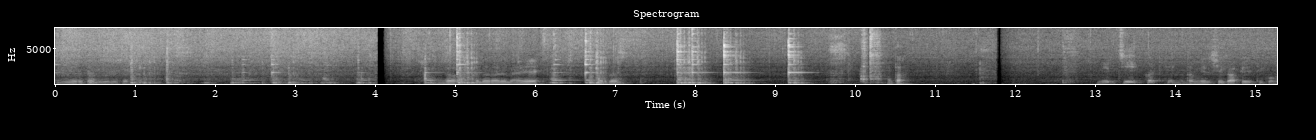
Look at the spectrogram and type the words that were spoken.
क्लिअर काय सुंदर कलर आलेला आहे. जबरदस्त आता मिरची एक कट केली. आता मिरची कापली ती कोण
